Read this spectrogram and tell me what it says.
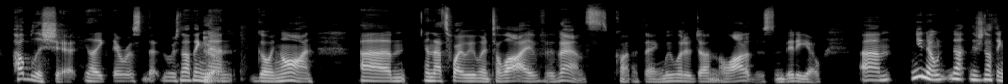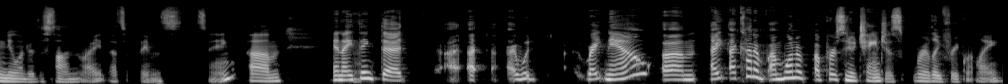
publish it? Like there was there was nothing Yeah. then going on. Um, and that's why we went to live events kind of thing. We would have done a lot of this in video. Um, you know, not, there's nothing new under the sun, right? That's a famous saying. Um, and I think that I, I, I would right now. Um, I, I kind of I'm one of a person who changes really frequently.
